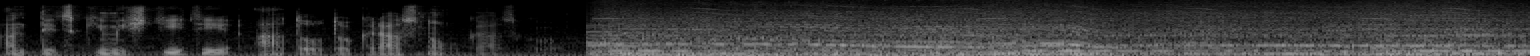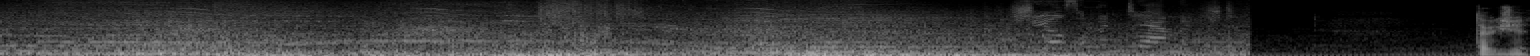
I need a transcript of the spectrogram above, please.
antickými štíty a touto krásnou ukázkou. Takže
